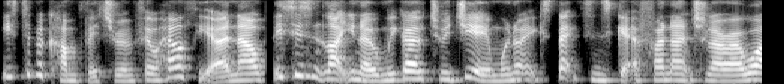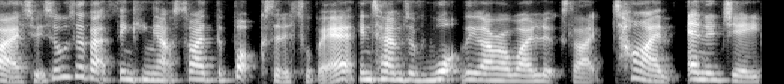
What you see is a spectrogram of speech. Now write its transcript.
is to become fitter and feel healthier. Now, this isn't like, you know, when we go to a gym, we're not expecting to get a financial ROI. So it's also about thinking outside the box a little bit in terms of what the ROI looks like time, energy,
